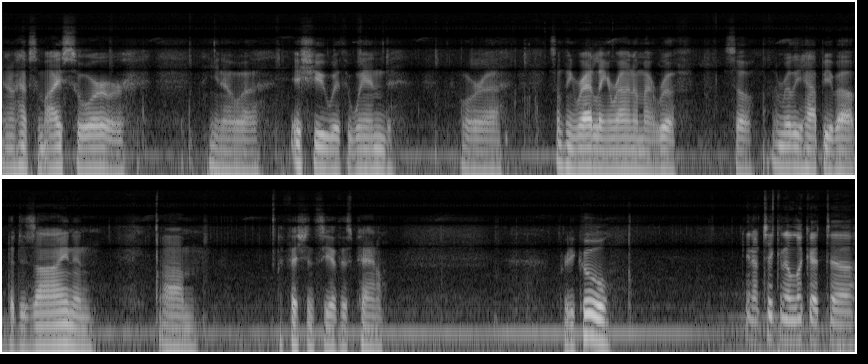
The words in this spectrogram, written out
I don't have some eyesore or you know uh, issue with wind or uh, something rattling around on my roof. So I'm really happy about the design and um, efficiency of this panel. Pretty cool. You know, taking a look at uh,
